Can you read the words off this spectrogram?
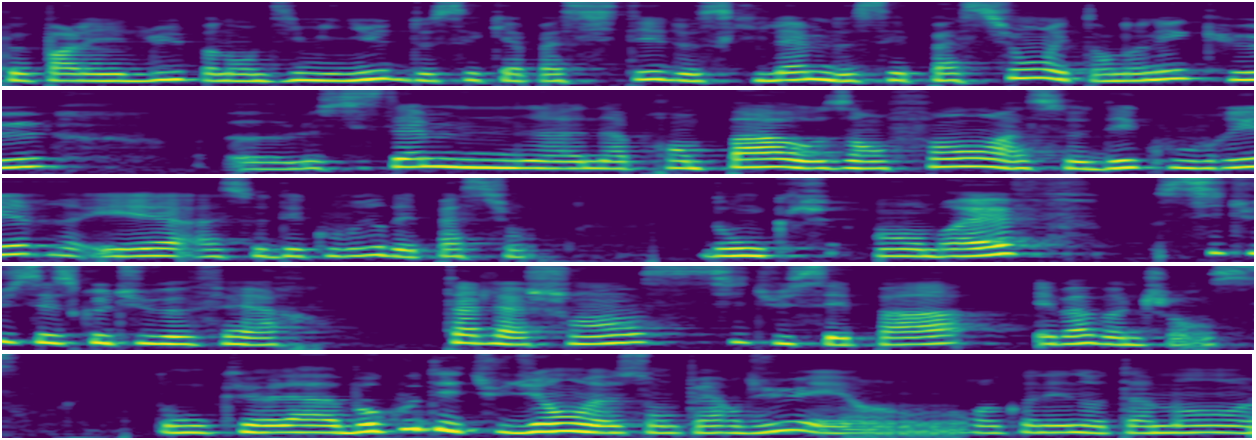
peut parler de lui pendant 10 minutes, de ses capacités, de ce qu'il aime, de ses passions, étant donné que euh, le système n'apprend pas aux enfants à se découvrir et à se découvrir des passions. Donc, en bref, si tu sais ce que tu veux faire, t'as de la chance. Si tu sais pas, eh ben bonne chance. Donc euh, là, beaucoup d'étudiants euh, sont perdus et on reconnaît notamment,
